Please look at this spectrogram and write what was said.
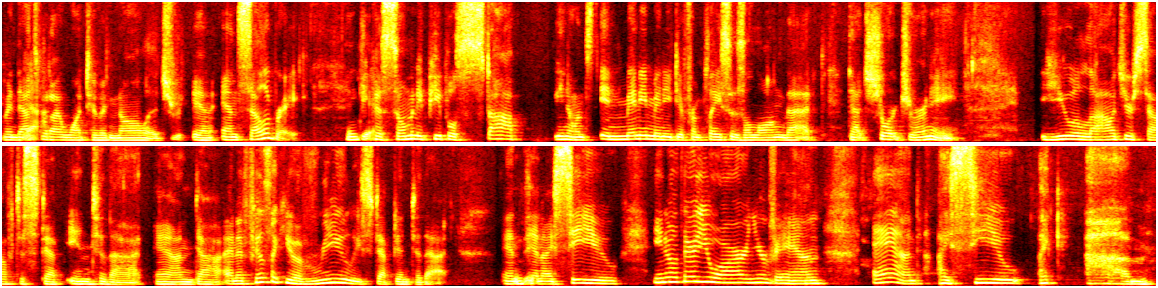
I mean, that's yeah. what I want to acknowledge and, and celebrate. Thank you. Because so many people stop, you know, in, in many, many different places along that that short journey you allowed yourself to step into that and uh, and it feels like you have really stepped into that and and I see you, you know, there you are in your van, and I see you like, um,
